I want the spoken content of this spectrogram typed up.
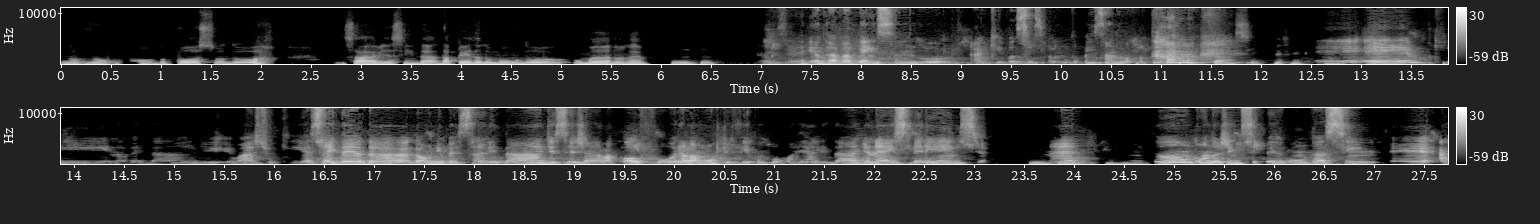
no, uhum. no, no, poço do, sabe, assim, da, da perda do mundo humano, né? Uhum. Pois é, eu estava pensando aqui, vocês falando, estou pensando alto. Tá, sim. É, é, que, na verdade, eu acho que essa ideia da, da universalidade, seja ela qual for, ela mortifica um pouco a realidade, né? A experiência, uhum. né? Uhum. Então, quando a gente se pergunta assim, é, a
